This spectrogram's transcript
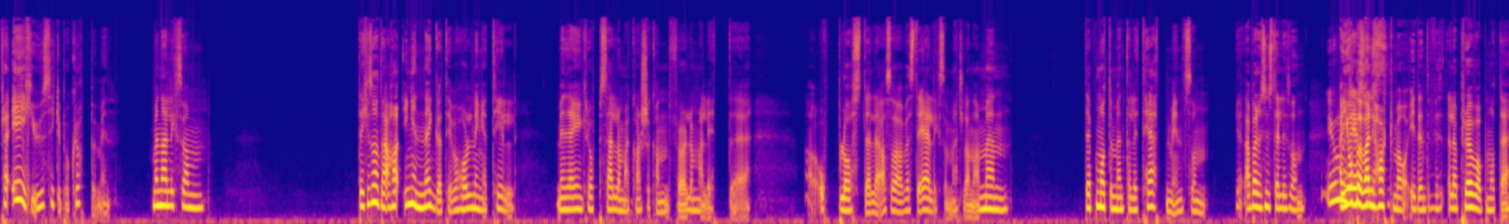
for jeg er ikke usikker på kroppen min, men jeg liksom Det er ikke sånn at jeg har ingen negative holdninger til min egen kropp, selv om jeg kanskje kan føle meg litt eh, oppblåst, eller altså hvis det er liksom et eller annet. Men det er på en måte mentaliteten min som Jeg bare syns det er litt sånn Jo, Jeg jobber jeg veldig hardt med å identifisere Eller prøve å på en måte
